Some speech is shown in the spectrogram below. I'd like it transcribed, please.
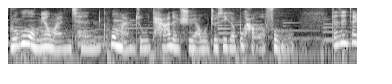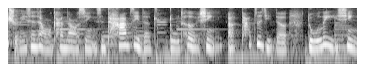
如果我没有完成或满足他的需要，我就是一个不好的父母。但是在雪莉身上，我看到的事情是他自己的独特性，呃，他自己的独立性，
